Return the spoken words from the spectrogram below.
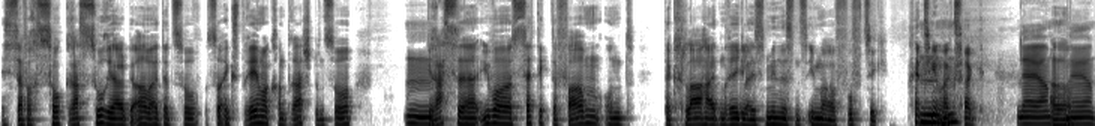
es ist einfach so krass surreal bearbeitet, so, so extremer Kontrast und so Mhm. krasse, übersättigte Farben und der Klarheitenregler ist mindestens immer auf 50, hätte ich Mhm. mal gesagt. Ja, ja. Also- ja, ja.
